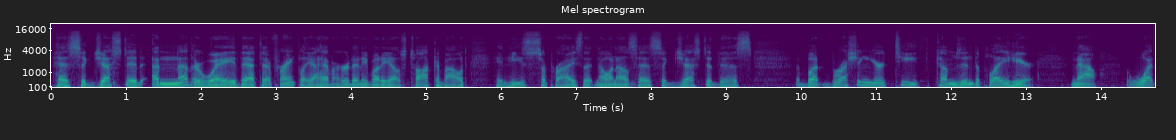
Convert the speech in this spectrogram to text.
has suggested another way that, uh, frankly, I haven't heard anybody else talk about, and he's surprised that no one else has suggested this. But brushing your teeth comes into play here. Now, what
